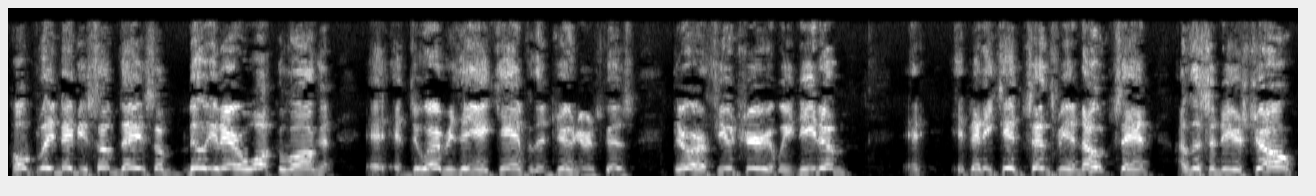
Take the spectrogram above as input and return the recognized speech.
Hopefully, maybe someday some millionaire will walk along and, and, and do everything he can for the juniors because they're our future and we need them. And if any kid sends me a note saying, I listened to your show,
